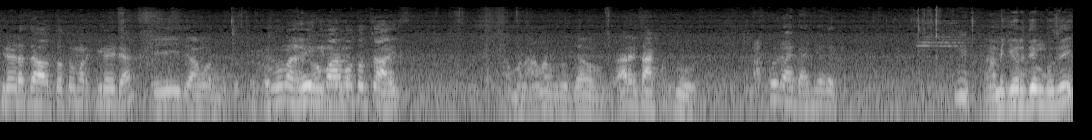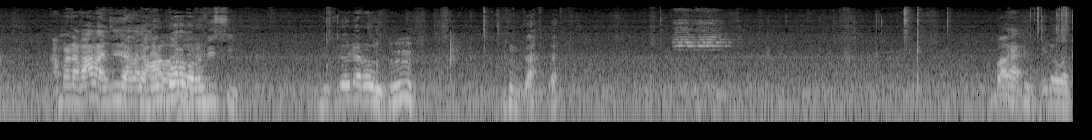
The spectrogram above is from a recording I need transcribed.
কিরাইটা দাও তো তোমার কিরাইটা। এই যে আমার মতো তোমার হয়ে তোমার মতো চাই। আমার আমার মতো দেওয়া আরে তাকু আপু রাই ভাঙে আমি কি করে দিম বুঝি? আমার না ভালো আছে জানা আমি বড় বড় দিছি ভিডিওটা রোল। বাদ। এটা বাদ।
